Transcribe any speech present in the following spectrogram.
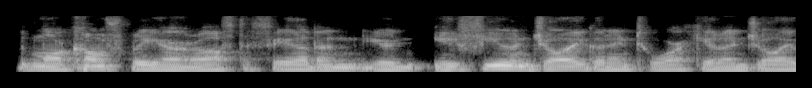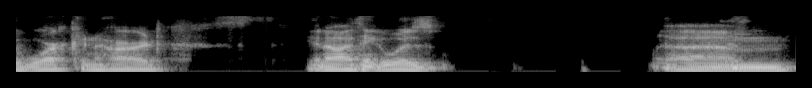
the more comfortable you are off the field and you if you enjoy going to work, you'll enjoy working hard. You know, I think it was um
